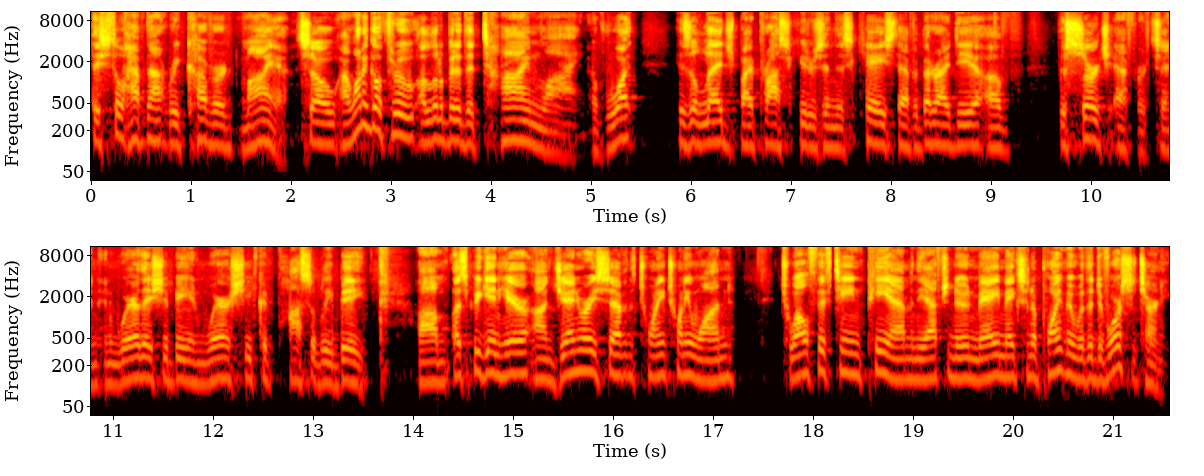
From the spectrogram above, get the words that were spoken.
they still have not recovered Maya. So I want to go through a little bit of the timeline of what is alleged by prosecutors in this case to have a better idea of the search efforts and, and where they should be and where she could possibly be. Um, let's begin here on January 7th, 2021, 12:15 p.m. in the afternoon. May makes an appointment with a divorce attorney.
